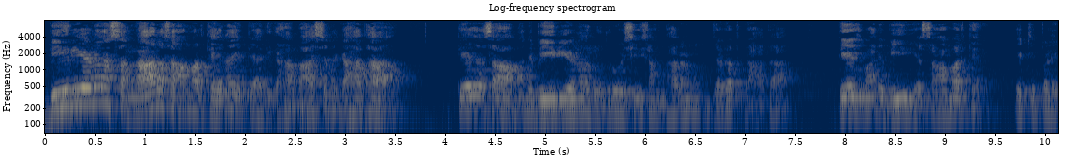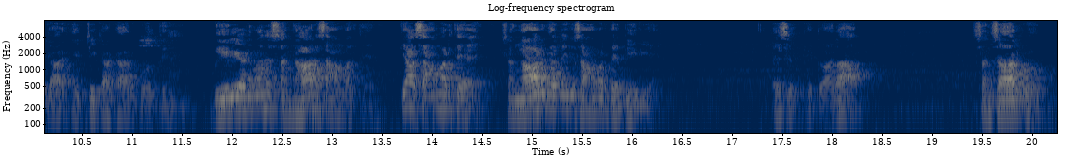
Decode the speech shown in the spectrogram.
वीरियण संहार सामर्थ्य न इत्यादि कहा। भाष्य में कहा था, तेजसा मान वीरियण रुद्रोषी संहरण जगत कहा था। तेज माने वीर सामर्थ्य। टीकाकार बोलते हैं। वीरियण माने संहार सामर्थ्य क्या सामर्थ्य है? संहार करने की सामर्थ्य वीर ऐसे के द्वारा संसार को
